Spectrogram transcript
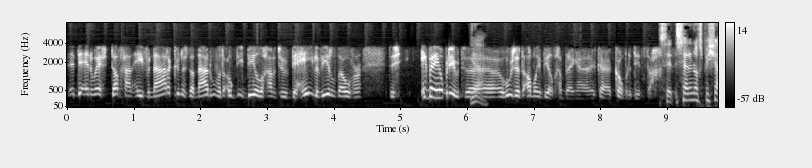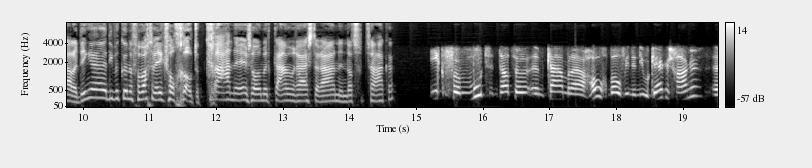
de NOS dat gaan evenaren? Kunnen ze dat nadoen? Want ook die beelden gaan natuurlijk de hele wereld over. Dus ben heel benieuwd eh, Ja. hoe ze het allemaal in beeld gaan brengen eh, komende dinsdag. Zijn er nog speciale dingen die we kunnen verwachten? Weet ik veel, grote kranen en zo met camera's eraan en dat soort zaken? Ik vermoed dat er een camera hoog boven in de Nieuwe Kerk is gehangen. Eh,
